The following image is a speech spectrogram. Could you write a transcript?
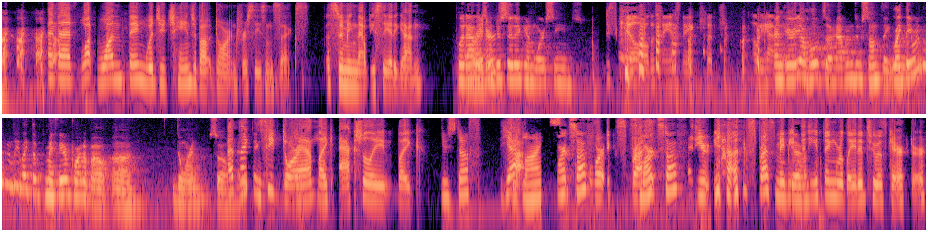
and then, what one thing would you change about Dorne for season six, assuming that we see it again? Put Alexander Writers? Siddig in more scenes. Just kill all the sand snakes. That's I'll be happy. And Areo Hotah, have him do something. Like they were literally like the my favorite part about uh Dorne. So I'd like to see Doran like actually like Do stuff. Yeah, lines. Smart stuff. or express Smart stuff. any, yeah, express maybe Yeah. anything related to his character.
